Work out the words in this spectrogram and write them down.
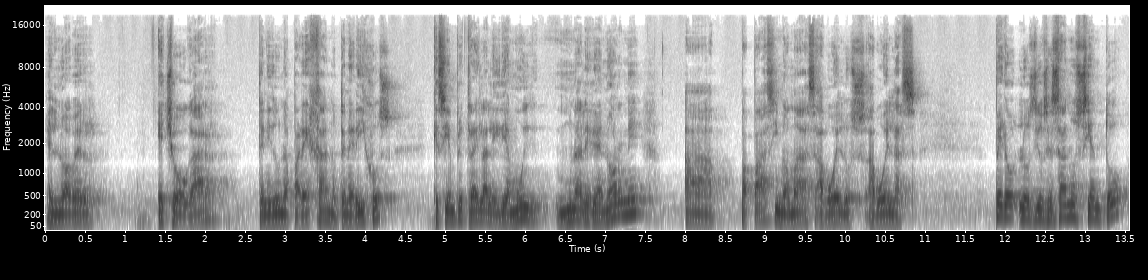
el no haber hecho hogar, tenido una pareja, no tener hijos, que siempre trae la alegría muy, una alegría enorme a papás y mamás, abuelos, abuelas. Pero los diocesanos siento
